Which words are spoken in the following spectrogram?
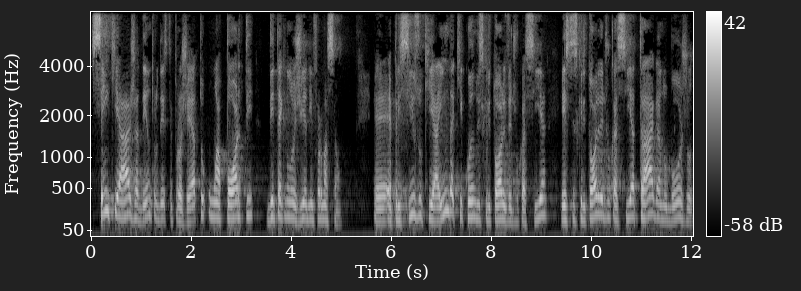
sem que haja dentro deste projeto um aporte de tecnologia de informação. É, é preciso que, ainda que quando escritórios de advocacia, este escritório de advocacia traga no bojo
